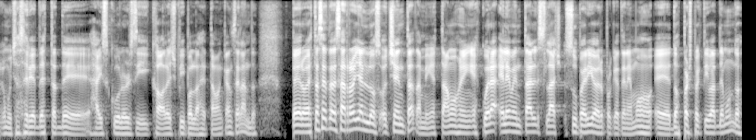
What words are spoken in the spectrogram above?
que muchas series de estas de high schoolers y college people las estaban cancelando. Pero esta se desarrolla en los 80, también estamos en escuela elemental slash superior, porque tenemos eh, dos perspectivas de mundo.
